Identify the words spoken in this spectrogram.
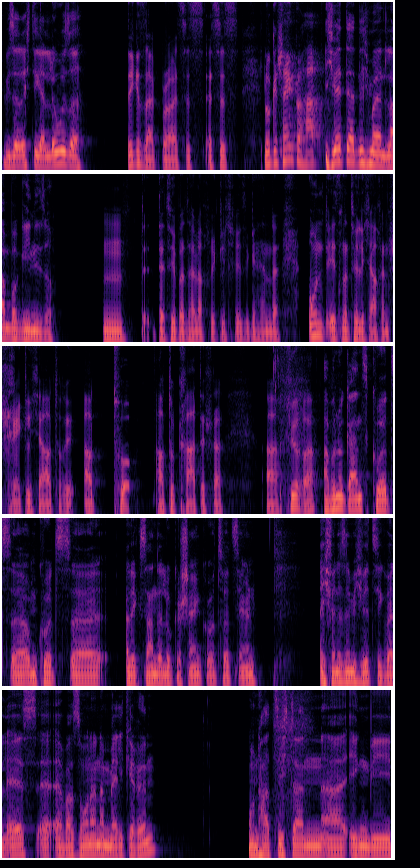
Wie so ein richtiger Loser. Wie gesagt, Bro, es ist, es ist, Lukaschenko hat Ich wette, der hat nicht mal einen Lamborghini so. Mm, d- Der Typ hat halt auch wirklich riesige Hände und ist natürlich auch ein schrecklicher Autori Auto autokratischer äh, Führer. Aber nur ganz kurz, äh, um kurz äh, Alexander Lukaschenko zu erzählen. Ich finde es nämlich witzig, weil er ist, äh, er war Sohn einer Melkerin und hat sich dann äh, irgendwie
